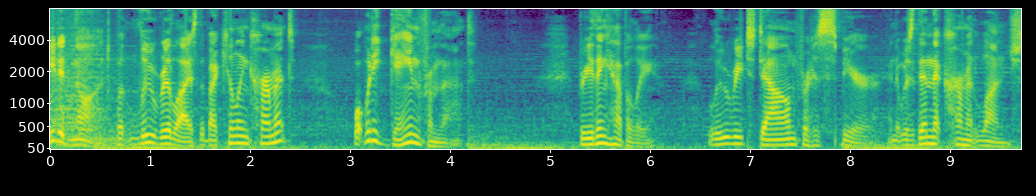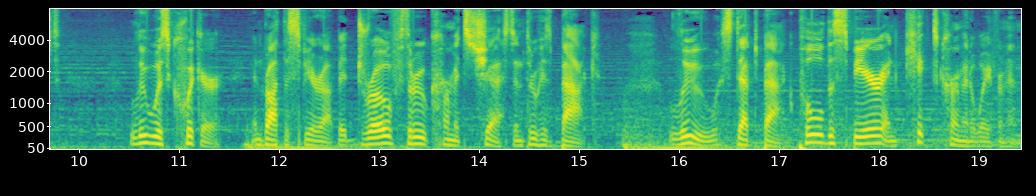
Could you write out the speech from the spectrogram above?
He did not, but Lugh realized that by killing Kermit, what would he gain from that? Breathing heavily, Lugh reached down for his spear, and it was then that Kermit lunged. Lugh was quicker and brought the spear up. It drove through Kermit's chest and through his back. Lugh stepped back, pulled the spear, and kicked Kermit away from him.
